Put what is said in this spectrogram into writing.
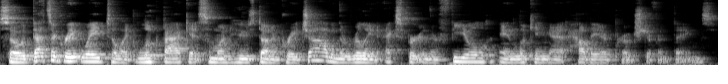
So that's a great way to like look back at someone who's done a great job and they're really an expert in their field and looking at how they approach different things.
